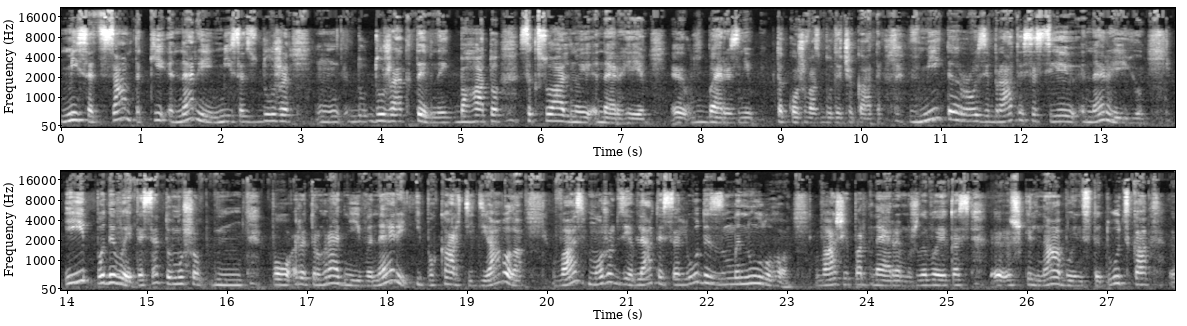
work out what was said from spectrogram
місяць сам такі енергії, місяць дуже, дуже активний, багато сексуальної енергії е, в березні. Також вас буде чекати. Вмійте розібратися з цією енергією і подивитися, тому що по ретроградній Венері і по карті дьявола у вас можуть з'являтися люди з минулого, ваші партнери, можливо, якась е, шкільна або інститутська е,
